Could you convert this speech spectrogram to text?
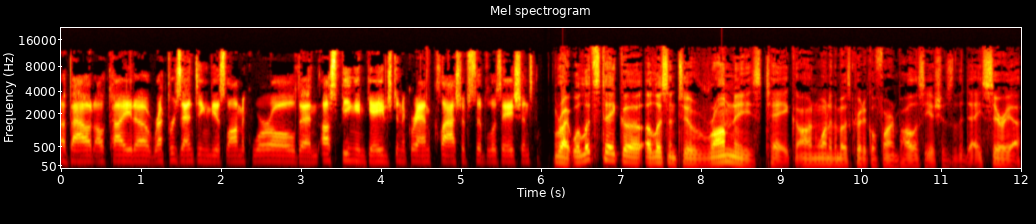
about Al Qaeda representing the Islamic world and us being engaged in a grand clash of civilizations. Right. Well, let's take a, a listen to Romney's take on one of the most critical foreign policy issues of the day, Syria.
